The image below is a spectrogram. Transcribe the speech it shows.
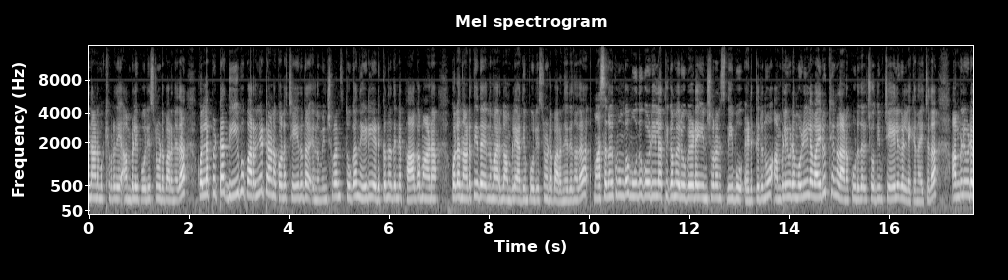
എന്നാണ് മുഖ്യപ്രതി അമ്പിളി പോലീസിനോട് പറഞ്ഞത്. കൊല്ലപ്പെട്ട ദ്വീപ് പറഞ്ഞിട്ടാണ് കൊല ചെയ്തത് എന്നും ഇൻഷുറൻസ് തുക നേടിയെടുക്കുന്നതിന്റെ ഭാഗമാണ് കൊല നടത്തിയത് എന്നുമായിരുന്നു അമ്പിളി ആദ്യം പോലീസിനോട് പറഞ്ഞിരുന്നത്. മാസങ്ങൾക്ക് മുമ്പ് മൂന്ന് കോടിയിലധികം രൂപയുടെ ഇൻഷുറൻസ് ദീപു എടുത്തിരുന്നു. അമ്പിളിയുടെ മൊഴിയിലെ വൈരുദ്ധ്യങ്ങളാണ് കൂടുതൽ ചോദ്യം ചെയ്യലുകളിലേക്ക് നയിച്ചത്. അമ്പിളിയുടെ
